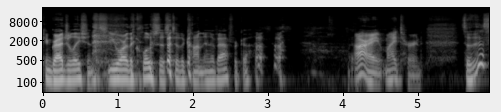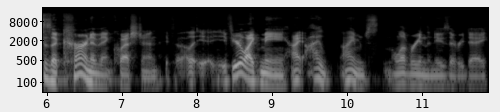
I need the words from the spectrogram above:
congratulations, you are the closest to the continent of Africa. All right, my turn. So this is a current event question. If uh, if you're like me, I I I'm just I love reading the news every day.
